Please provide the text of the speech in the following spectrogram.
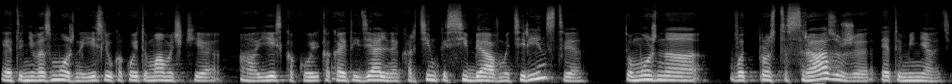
Это невозможно. Если у какой-то мамочки а, есть какой, какая-то идеальная картинка себя в материнстве, то можно вот просто сразу же это менять,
